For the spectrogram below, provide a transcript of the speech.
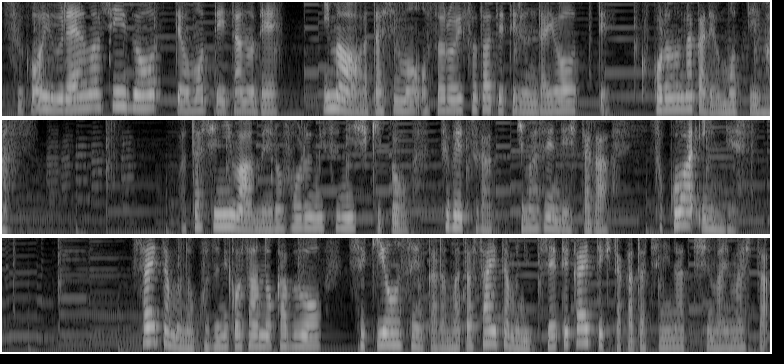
すごい羨ましいぞって思っていたので今は私もお揃い育ててるんだよって心の中で思っています。私にはメロフォルミス錦と区別がきませんでしたがそこはいいんです。埼玉の小澄子さんの株を関温泉からまた埼玉に連れて帰ってきた形になってしまいました。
